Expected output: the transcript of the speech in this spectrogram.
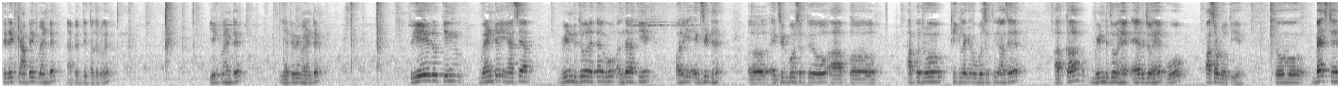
फिर एक यहाँ पे एक वेंट है, यहाँ पे आप देख पाते ये एक वेंट है, यहाँ पे भी वेंट है। तो ये जो तीन वेंट है, यहाँ से आप विंड जो रहता है वो अंदर आती है और ये एग्जिट है। एग्जिट बोल सकते हो आप आपको जो ठीक लगे वो बोल सकते हो। यहाँ से आपका विंड जो है एयर जो है, वो पास आउट होती है। तो बेस्ट है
